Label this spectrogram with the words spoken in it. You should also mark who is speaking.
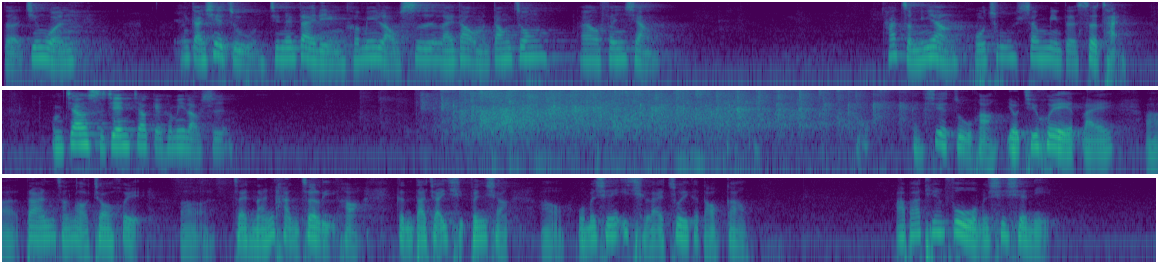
Speaker 1: 的经文，很感谢主今天带领何美老师来到我们当中，还要分享他怎么样活出生命的色彩。我们将时间交给何美老师。
Speaker 2: 感谢主哈，有机会来啊，大安长老教会啊，在南坎这里哈，跟大家一起分享。好，我们先一起来做一个祷告。阿巴天父，我们谢谢你，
